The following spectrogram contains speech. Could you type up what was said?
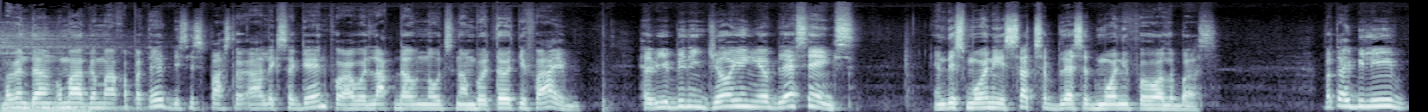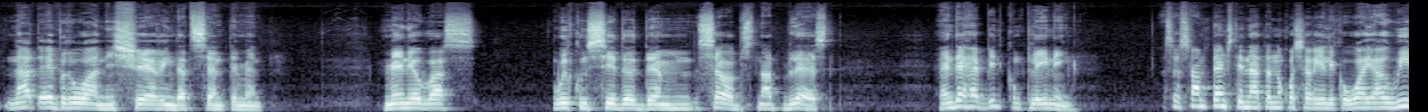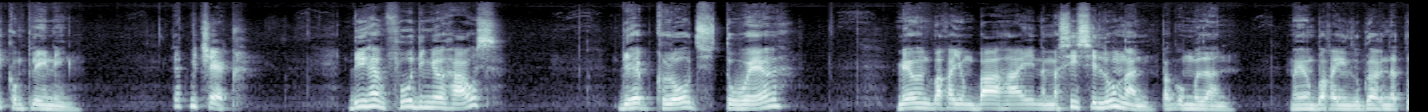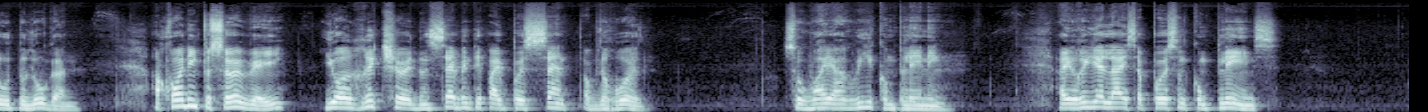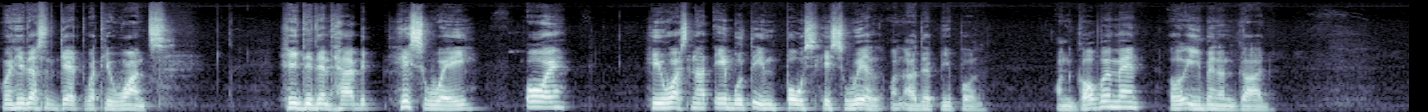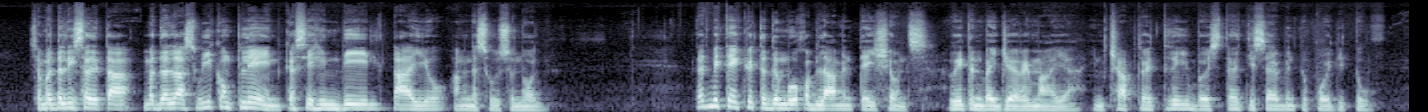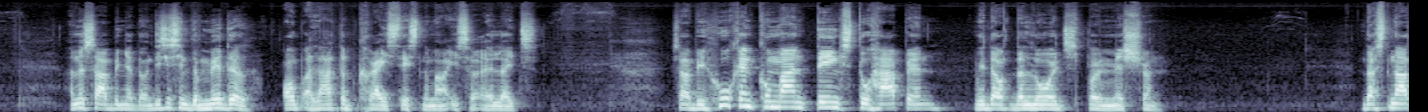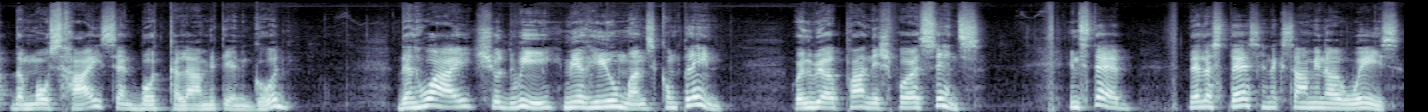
Magandang umaga mga kapatid. This is Pastor Alex again for our lockdown notes number 35. Have you been enjoying your blessings? And this morning is such a blessed morning for all of us. But I believe not everyone is sharing that sentiment. Many of us will consider themselves not blessed and they have been complaining. So sometimes tinatanong ko sarili ko, why are we complaining? Let me check. Do you have food in your house? Do you have clothes to wear? Meron ba kayong bahay na masisilungan pag umulan? Mayroon ba kayong lugar na tutulugan? According to survey, you are richer than 75% of the world. So why are we complaining? I realize a person complains when he doesn't get what he wants he didn't have it his way or he was not able to impose his will on other people, on government, or even on God. Sa madaling salita, madalas we complain kasi hindi tayo ang nasusunod. Let me take you to the Book of Lamentations, written by Jeremiah in chapter 3, verse 37 to 42. Ano sabi niya doon? This is in the middle of a lot of crisis ng mga Israelites. Sabi, who can command things to happen without the Lord's permission? Does not the Most High send both calamity and good? Then why should we, mere humans, complain when we are punished for our sins? Instead, let us test and examine our ways.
